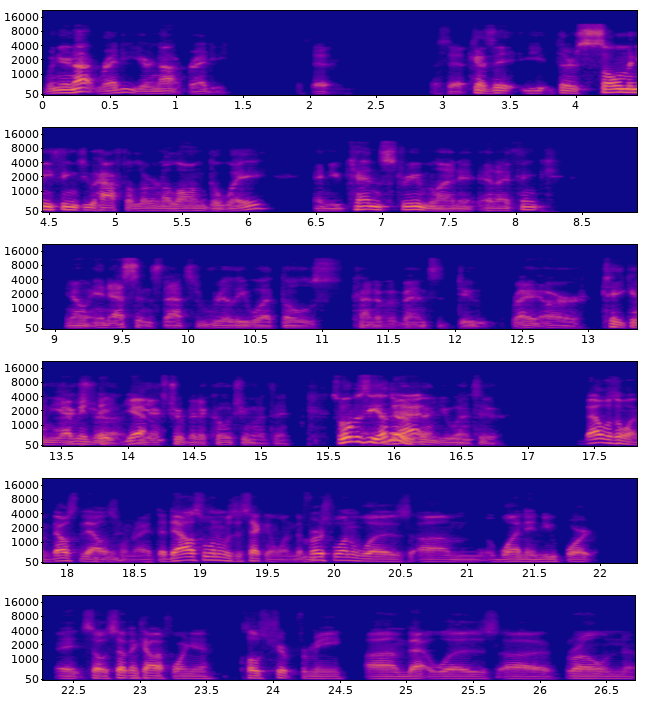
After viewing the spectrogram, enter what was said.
When you're not ready, you're not ready That's it. That's it. because it you, there's so many things you have to learn along the way and you can streamline it and i think you know in essence that's really what those kind of events do right Are taking the I mean, they- extra yeah. the extra bit of coaching with it so what was the other That- event you went to That was the one. That was the Dallas Mm. one, right? The Dallas one was the second one. The Mm. first one was um one in Newport. So Southern California, close trip for me. Um, that was uh thrown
